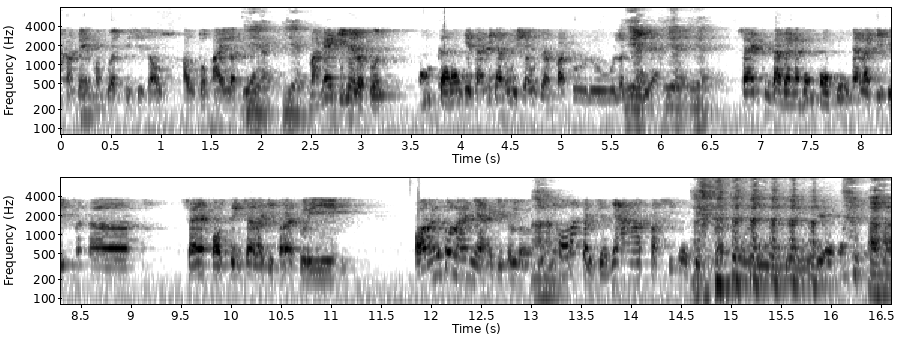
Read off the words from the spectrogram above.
sampai membuat bisnis au- autopilot ya. Iya, iya. Makanya gini loh, Coach. Sekarang kita ini kan usia udah 40 lebih Iya, ya. iya, iya. Saya kan kadang-kadang saya lagi eh, saya posting saya lagi traveling. Orang itu nanya gitu loh, ini orang kerjanya apa sih? Kok ya kan? Aha.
